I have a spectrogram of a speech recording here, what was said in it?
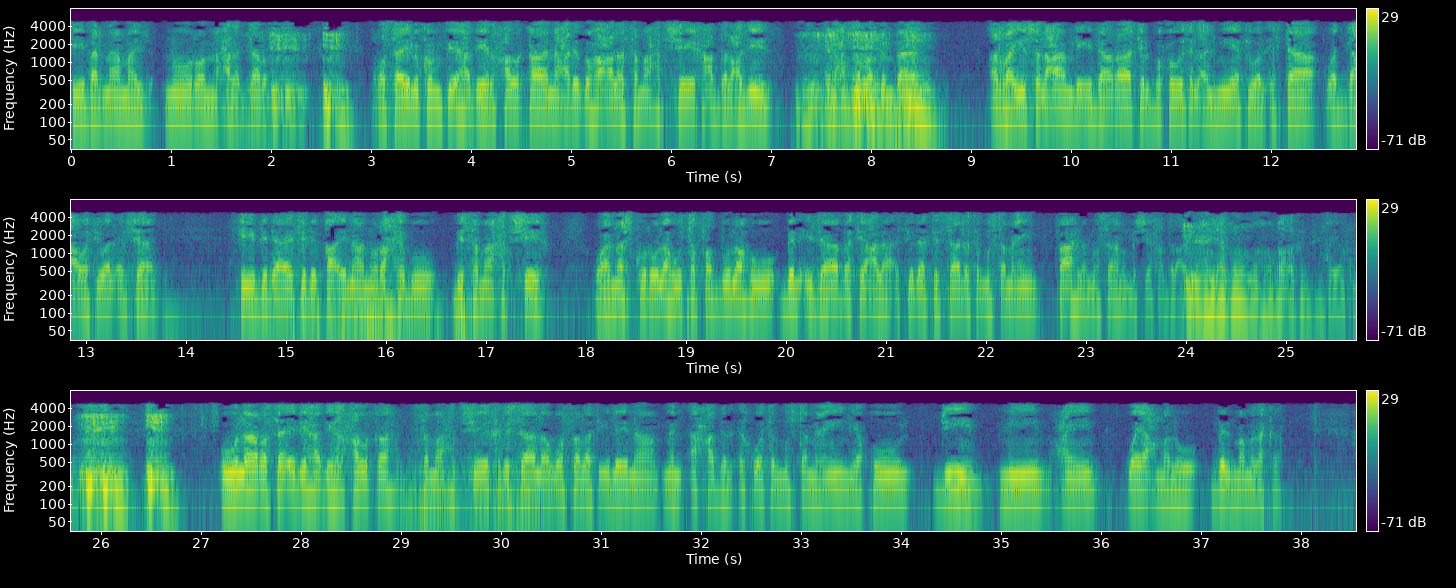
في برنامج نور على الدرب. رسائلكم في هذه الحلقة نعرضها على سماحة الشيخ عبد العزيز بن عبد الله بن باز الرئيس العام لإدارات البحوث العلمية والإفتاء والدعوة والإرشاد. في بداية لقائنا نرحب بسماحة الشيخ ونشكر له تفضله بالإجابة على أسئلة السادة المستمعين. فأهلا وسهلا بالشيخ عبد العزيز. حياكم الله وبارك حياكم الله. أولى رسائل هذه الحلقة سماحة الشيخ رسالة وصلت إلينا من أحد الإخوة المستمعين يقول جيم ميم عين ويعمل بالمملكة.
